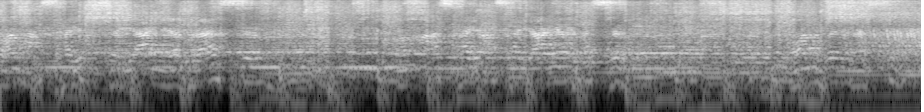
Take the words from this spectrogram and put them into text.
Он остается, я не простил Он остается, я не простил Он остается,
